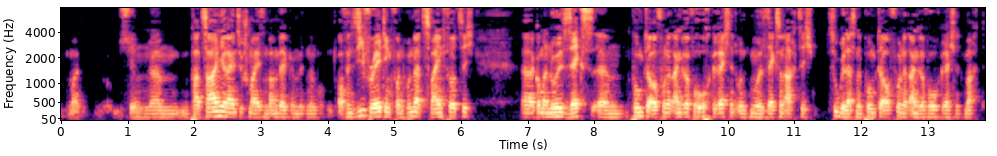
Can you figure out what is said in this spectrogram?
mal ein bisschen ähm, ein paar Zahlen hier reinzuschmeißen. Bamberg mit einem Offensivrating von 142 0,06 ähm, Punkte auf 100 Angriffe hochgerechnet und nur 86 zugelassene Punkte auf 100 Angriffe hochgerechnet macht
